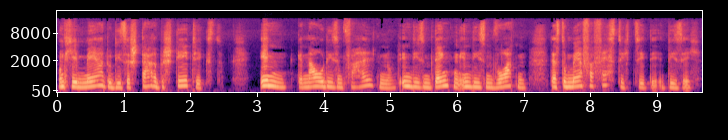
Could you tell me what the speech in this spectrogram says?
Und je mehr du diese Starre bestätigst, in genau diesem Verhalten und in diesem Denken, in diesen Worten, desto mehr verfestigt sie die sich.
